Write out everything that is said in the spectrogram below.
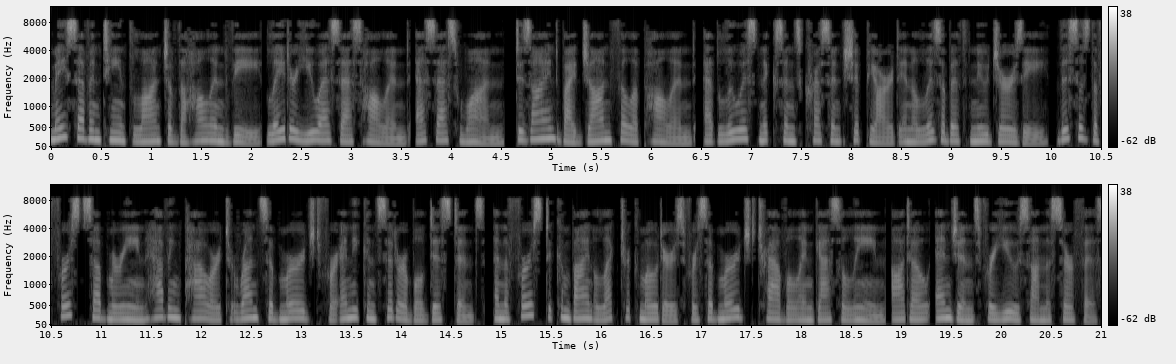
May 17 – Launch of the Holland V later USS Holland SS-1, designed by John Philip Holland, at Lewis Nixon's Crescent Shipyard in Elizabeth, New Jersey. This is the first submarine having power to run submerged for any considerable distance, and the first to combine electric motors for submerged travel and gasoline auto engines for use on the surface.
